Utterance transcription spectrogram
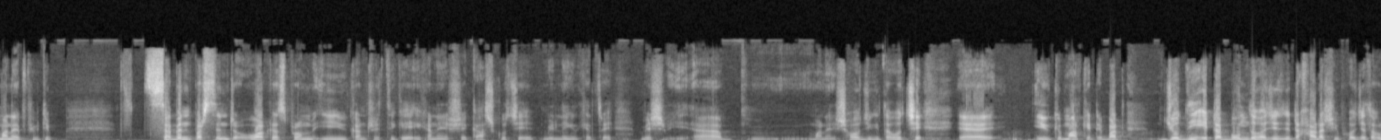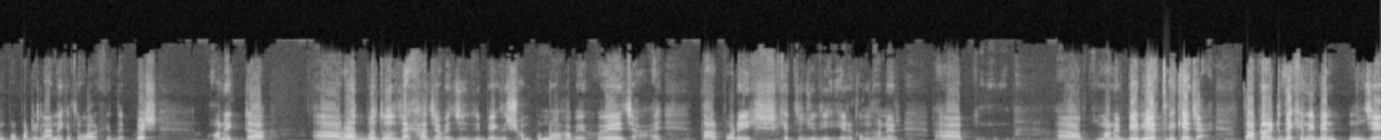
মানে fifty seven percent workers from EU country থেকে এখানে এসে কাজ করছে বিল্ডিংয়ের ক্ষেত্রে। বেশ মানে সহযোগিতা হচ্ছে ইউকে মার্কেটে বাট যদি এটা বন্ধ হয়ে যায়, যেটা হার্ডারশিপ হয়ে যায়, তখন প্রপার্টি লাইনের ক্ষেত্রে ওয়ার্কের ক্ষেত্রে বেশ অনেকটা রদবদল দেখা যাবে যদি ব্যাগজি সম্পূর্ণভাবে হয়ে যায়। তারপরে এই ক্ষেত্রে যদি এরকম ধরনের মানে বেরিয়া থেকে যায়। তো আপনারা একটু দেখে নেবেন যে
